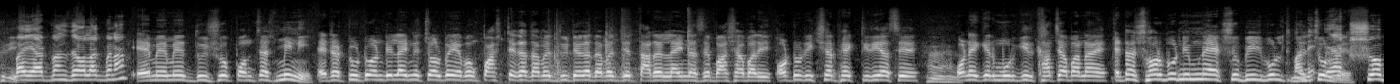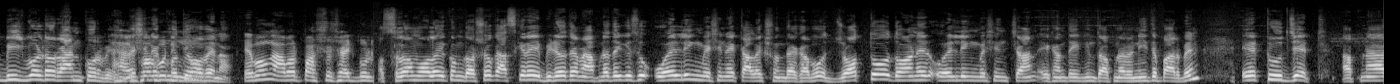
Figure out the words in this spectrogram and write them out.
ফ্রি। ভাই অ্যাডভান্স দেওয়া লাগবে না? এম এম এ দুইশো পঞ্চাশ মিনি এটা টু টোয়েন্টি লাইনে চলবে এবং পাঁচ টাকা দামের দুই টাকা দামের যে তারের লাইন আছে বাসাবাড়ি অটো রিক্সার ফ্যাক্টরি আছে হ্যাঁ, হ্যাঁ। অনেকের মুরগির খাঁচা বানায়। এটা সর্বনিম্ন একশো বিশ ভোল্ট মানে চলবে। একশো বিশ ভোল্টও রান করবে হ্যাঁ ক্ষতি হবে না। এবং আবার পাঁচশো ষাট ভোল্ট আসসালামু আলাইকুম দর্শক। আজকের এই ভিডিওতে আমি আপনাদের কিছু ওয়েল্ডিং মেশিনের কালেকশন দেখাবো। যত ধরনের ওয়েল্ডিং মেশিন চান এখান থেকে কিন্তু আপনারা নিতে পারবেন। এ টু জেড আপনার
